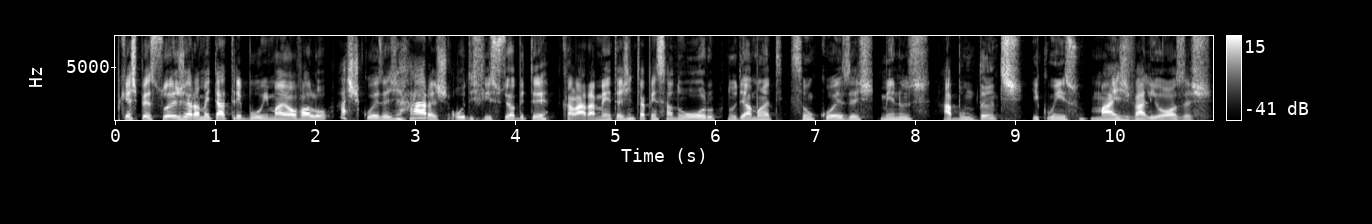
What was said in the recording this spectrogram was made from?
porque as pessoas geralmente atribuem maior valor às coisas raras ou difíceis de obter. Claramente a gente vai pensar no ouro, no diamante, são coisas menos abundantes e com isso mais valiosas.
